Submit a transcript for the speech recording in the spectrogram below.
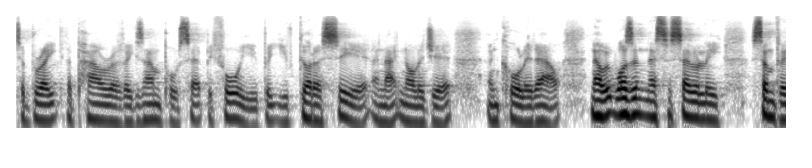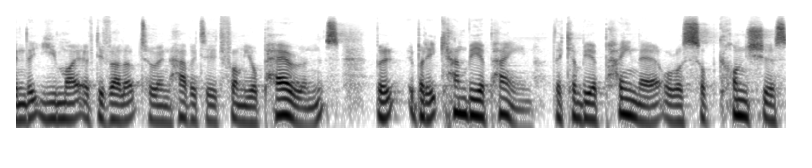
to break the power of example set before you, but you've got to see it and acknowledge it and call it out. Now, it wasn't necessarily something that you might have developed or inhabited from your parents, but, but it can be a pain. There can be a pain there or a subconscious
